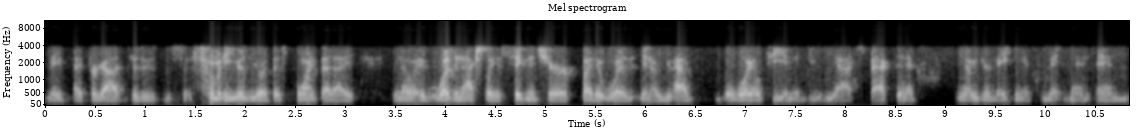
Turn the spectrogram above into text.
made, I forgot because it was so many years ago at this point that I, you know, it wasn't actually a signature, but it was, you know, you have the loyalty and the duty aspect, and it's, you know, you're making a commitment, and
